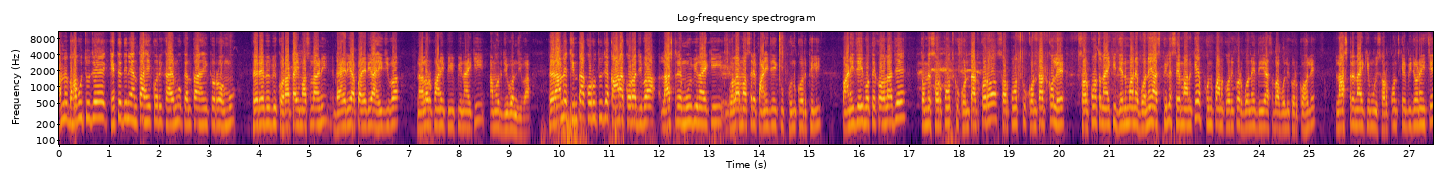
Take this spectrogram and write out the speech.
আমি ভাবুছু যে কেতে দিন এন্তা হয়ে করি খাইমু কেন্তা হয়ে রহমু ফের এবে বি করা টাইম আসলা ডায়েরিয়া পায়েরিয়া হয়ে যা নালর পা পি পি নাইকি আমার জীবন যা ଫେର ଆମେ ଚିନ୍ତା କରୁଛୁ ଯେ କାଣା କରାଯିବା ଲାଷ୍ଟରେ ମୁଁ ବି ନାହିଁ କି ଗଲା ମାସରେ ପାଣିଜେଇକୁ ଫୋନ୍ କରିଥିଲି ପାଣିଜେଇ ମୋତେ କହିଲା ଯେ ତୁମେ ସରପଞ୍ଚକୁ କଣ୍ଟାକ୍ଟ କର ସରପଞ୍ଚକୁ କଣ୍ଟାକ୍ଟ କଲେ ସରପଞ୍ଚ ନାଇଁକି ଯେନ୍ମାନେ ବନେଇ ଆସିଥିଲେ ସେମାନକେ ଫୋନ୍ଫାନ୍ କରିକର ବନେଇ ଦେଇ ଆସବା ବୋଲିକର କହିଲେ ଲାଷ୍ଟରେ ନାଇଁକି ମୁଇଁ ସରପଞ୍ଚକେ ବି ଜଣେଇଛେ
